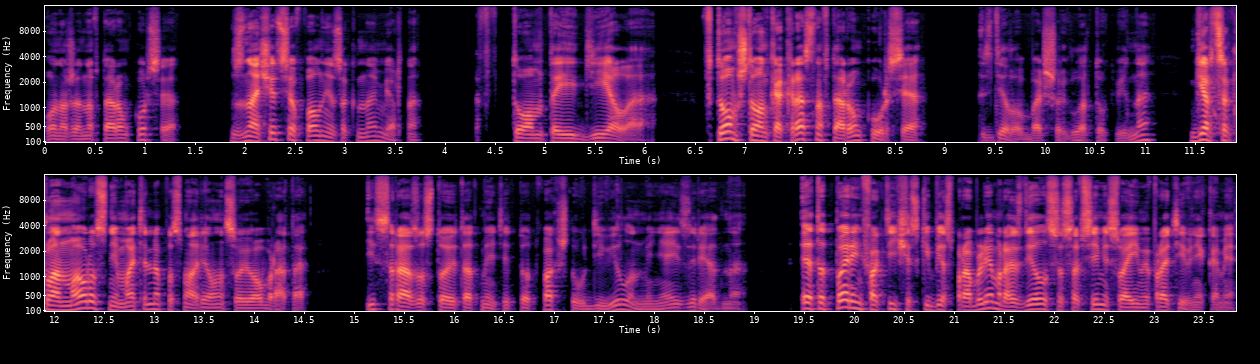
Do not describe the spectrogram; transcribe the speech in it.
он уже на втором курсе. Значит, все вполне закономерно. В том-то и дело. В том, что он как раз на втором курсе. Сделав большой глоток вина, герцог Ланмаурус внимательно посмотрел на своего брата. И сразу стоит отметить тот факт, что удивил он меня изрядно. Этот парень фактически без проблем разделался со всеми своими противниками.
